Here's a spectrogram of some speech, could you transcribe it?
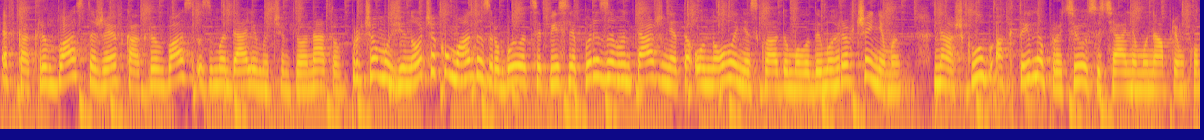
ФК Кривбас та ЖФК Кривбас з медалями чемпіонату. Причому жіноча команда зробила це після перезавантаження та оновлення складу молодими гравчинями. Наш клуб активно працює у соціальному напрямку.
